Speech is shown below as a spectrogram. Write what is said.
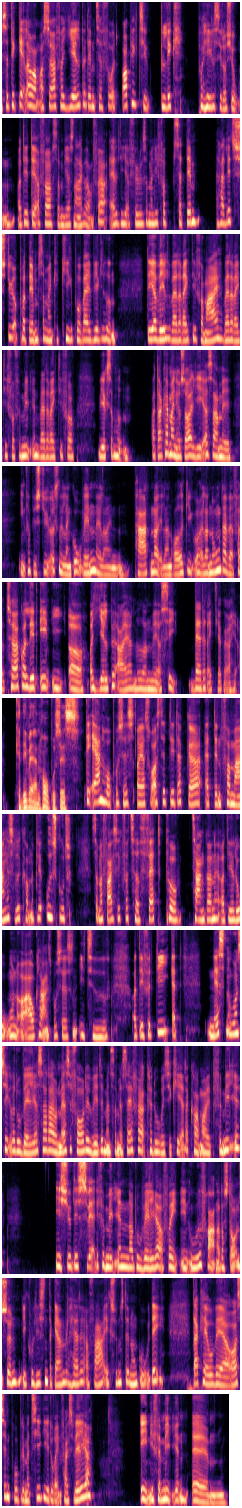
Så det gælder om at sørge for at hjælpe dem til at få et objektivt blik på hele situationen. Og det er derfor, som vi har snakket om før, alle de her følelser, man lige får sat dem, har lidt styr på dem, så man kan kigge på, hvad er i virkeligheden det, jeg vil, hvad er det rigtige for mig, hvad er det rigtige for familien, hvad er det rigtige for virksomheden. Og der kan man jo så alliere sig med en fra bestyrelsen, eller en god ven, eller en partner, eller en rådgiver, eller nogen, der i hvert fald tør gå lidt ind i og, og hjælpe ejerlederen med at se, hvad er det rigtige at gøre her. Kan det være en hård proces? Det er en hård proces, og jeg tror også, det er det, der gør, at den for manges vedkommende bliver udskudt, så man faktisk ikke får taget fat på tankerne og dialogen og afklaringsprocessen i tide. Og det er fordi, at næsten uanset hvad du vælger, så er der jo en masse fordele ved det, men som jeg sagde før, kan du risikere, at der kommer et familie issue. Det er svært i familien, når du vælger at få en, en udefra, når der står en søn i kulissen, der gerne vil have det, og far ikke synes, det er nogen god idé. Der kan jo være også en problematik i, at du rent faktisk vælger en i familien, øhm,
